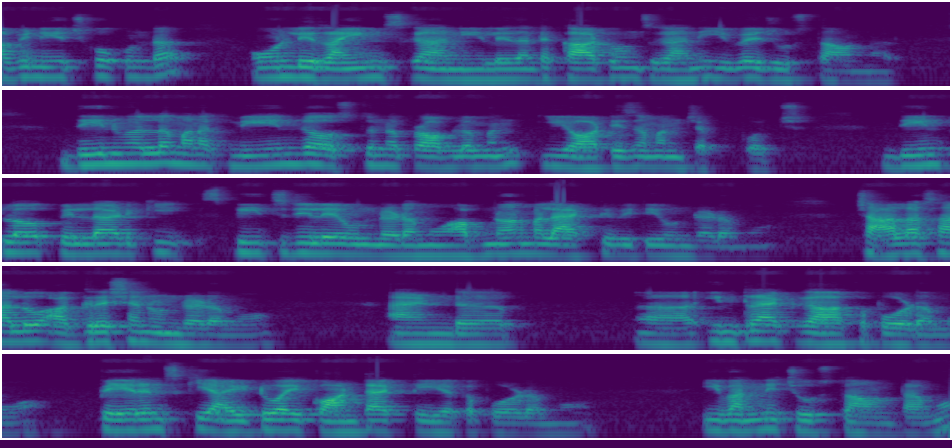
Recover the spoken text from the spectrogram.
అవి నేర్చుకోకుండా ఓన్లీ రైమ్స్ కానీ లేదంటే కార్టూన్స్ కానీ ఇవే చూస్తూ ఉన్నారు. దీనివల్ల మనకు మెయిన్గా వస్తున్న ప్రాబ్లం అని ఈ ఆటిజం అని చెప్పుకోవచ్చు. దీంట్లో పిల్లాడికి స్పీచ్ డిలే ఉండడము అబ్నార్మల్ యాక్టివిటీ ఉండడము చాలాసార్లు అగ్రెషన్ ఉండడము అండ్ ఇంటరాక్ట్ కాకపోవడము పేరెంట్స్కి ఐ టు ఐ కాంటాక్ట్ ఇవ్వకపోవడము ఇవన్నీ చూస్తూ ఉంటాము.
